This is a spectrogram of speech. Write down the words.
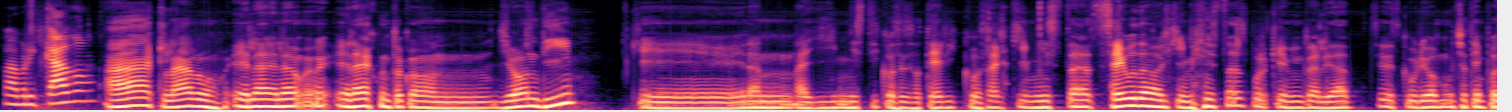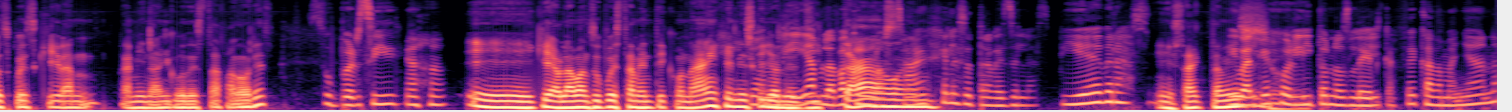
fabricado. Ah, claro. Él era, era junto con John Dee, que eran allí místicos esotéricos, alquimistas, pseudo alquimistas, porque en realidad se descubrió mucho tiempo después que eran también algo de estafadores, Super sí, ajá. eh, que hablaban supuestamente con ángeles, que John ellos les hablaba con los ángeles a través de las piedras. Exactamente. Igual que. Jolito nos lee el café cada mañana.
